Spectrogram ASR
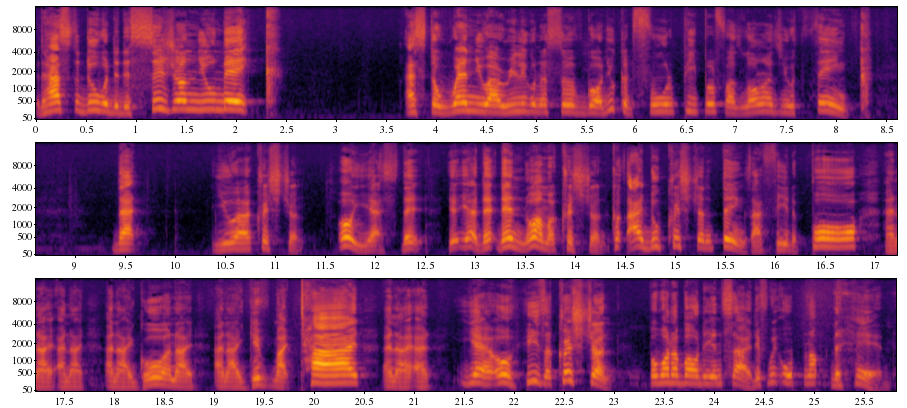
It has to do with the decision you make as to when you are really going to serve God. You could fool people for as long as you think that you are a Christian. Oh, yes, they, yeah, they, they know I'm a Christian because I do Christian things. I feed the poor and I, and I, and I go and I, and I give my tithe and I, and, yeah, oh, he's a Christian. But what about the inside? If we open up the head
